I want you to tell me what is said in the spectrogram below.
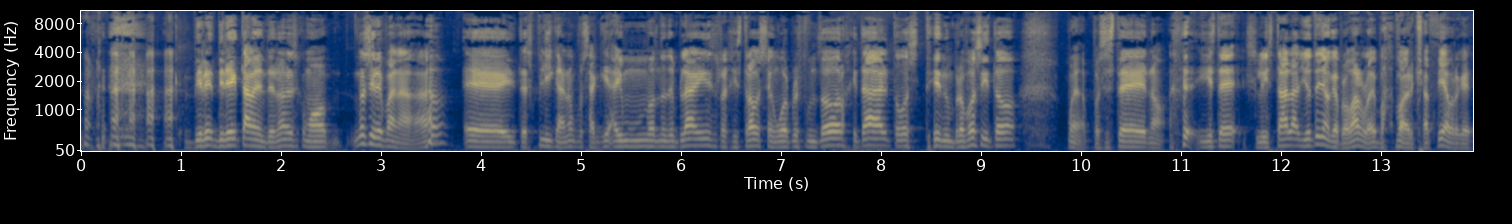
dire- directamente, ¿no? Es como, no sirve para nada, ¿no? Eh, y te explica, ¿no? Pues aquí hay un montón de plugins registrados en WordPress.org y tal, todos tienen un propósito. Bueno, pues este no. Y este, si lo instalas, yo tenido que probarlo, ¿eh? Para, para ver qué hacía, porque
